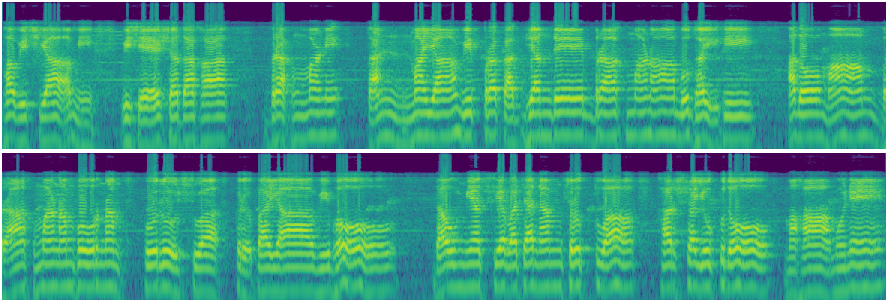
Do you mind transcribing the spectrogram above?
भविष्यामि। विशेषतः ब्रह्मणि तन्मया विप्रकथ्यन्ते ब्राह्मणा बुधैः। अदो मां ब्राह्मणं पूर्णं कुरुष्व कृपया विभो। दौम्यस्य वचनं श्रुत्वा हर्षयुक्तो महामुने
